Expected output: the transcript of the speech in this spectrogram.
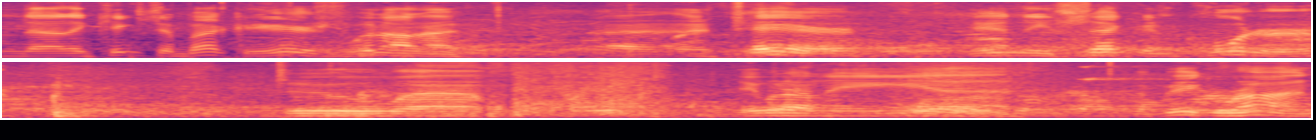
And uh, the Kingston Buccaneers went on a, a, a tear in the second quarter to, um, they went on a, uh, a big run.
